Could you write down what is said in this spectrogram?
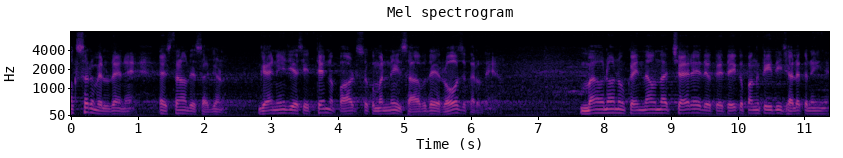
ਅਕਸਰ ਮਿਲਦੇ ਨੇ ਇਸ ਤਰ੍ਹਾਂ ਦੇ ਸੱਜਣ। ਗੈਨੀ ਜੀ, ਅਸੀਂ ਤਿੰਨ ਪਾਠ ਸੁਖਮਨੀ ਸਾਹਿਬ ਦੇ ਰੋਜ਼ ਕਰਦੇ ਹਾਂ। ਮੈਂ ਉਹਨਾਂ ਨੂੰ ਕਹਿੰਦਾ, ਉਹਨਾਂ ਚਿਹਰੇ ਦੇ ਉੱਤੇ ਤੇ ਇੱਕ ਪੰਕਤੀ ਦੀ ਝਲਕ ਨਹੀਂ ਹੈ।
